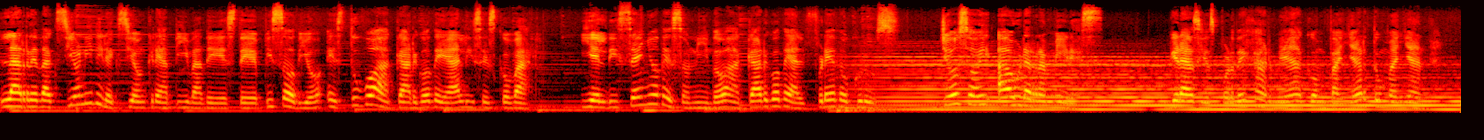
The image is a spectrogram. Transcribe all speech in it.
La redacción y dirección creativa de este episodio estuvo a cargo de Alice Escobar y el diseño de sonido a cargo de Alfredo Cruz. Yo soy Aura Ramírez. Gracias por dejarme acompañar tu mañana.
